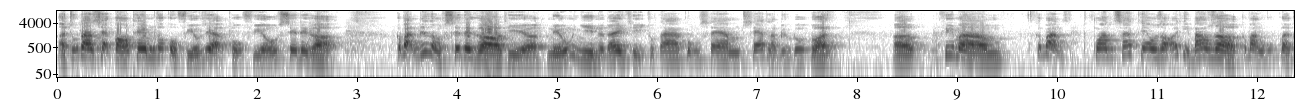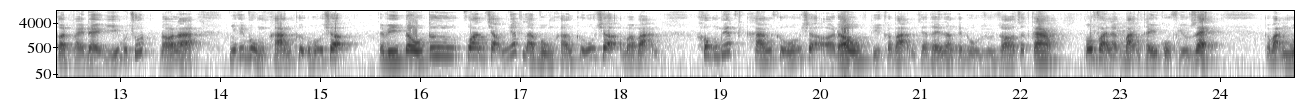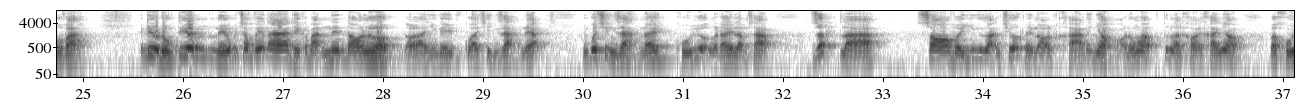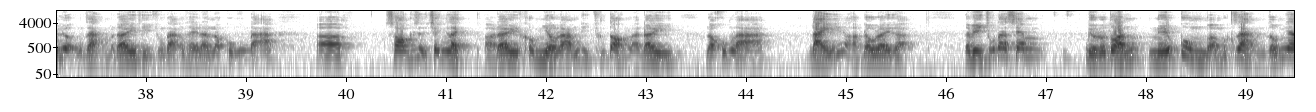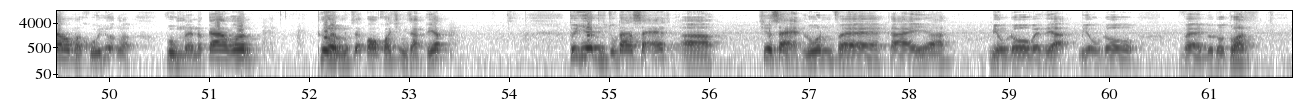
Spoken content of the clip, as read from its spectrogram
à, chúng ta sẽ có thêm các cổ phiếu gì ạ? Cổ phiếu CTG các bạn biết rằng CTG thì ờ, nếu nhìn ở đây thì chúng ta cũng xem xét là biểu đồ tuần. À, khi mà các bạn quan sát theo dõi thì bao giờ các bạn cũng cần phải để ý một chút đó là những cái vùng kháng cự hỗ trợ. Tại vì đầu tư quan trọng nhất là vùng kháng cự hỗ trợ mà bạn không biết kháng cự hỗ trợ ở đâu thì các bạn sẽ thấy rằng cái độ rủi ro rất cao. Không phải là các bạn thấy cổ phiếu rẻ các bạn mua vào. Cái điều đầu tiên nếu trong VSA thì các bạn nên đo lường đó là những cái quá trình giảm đấy ạ những quá trình giảm đây khối lượng ở đây làm sao? Rất là so với những đoạn trước này nó khá là nhỏ đúng không ạ? Tức là khá, khá nhỏ. Và khối lượng giảm ở đây thì chúng ta cũng thấy là nó cũng đã uh, so cái sự chênh lệch ở đây không nhiều lắm thì chứng tỏ là đây nó cũng là đáy ở đâu đây rồi tại vì chúng ta xem biểu đồ tuần nếu cùng ở mức giảm giống nhau mà khối lượng ở vùng này nó cao hơn thường nó sẽ có quá trình giảm tiếp. Tuy nhiên thì chúng ta sẽ uh, chia sẻ luôn về cái uh, biểu đồ về gì ạ? Biểu đồ về biểu đồ tuần.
